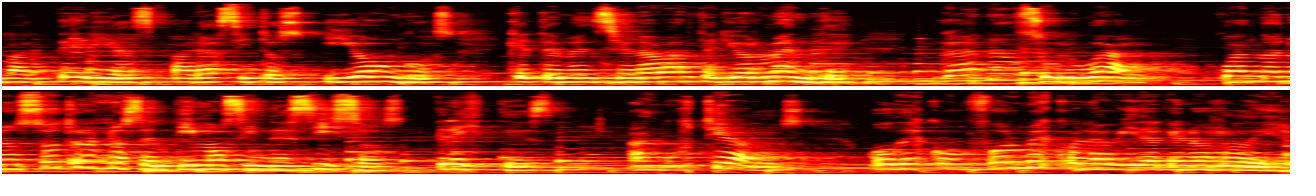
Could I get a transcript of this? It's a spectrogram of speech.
bacterias, parásitos y hongos que te mencionaba anteriormente ganan su lugar cuando nosotros nos sentimos indecisos, tristes, angustiados o desconformes con la vida que nos rodea.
